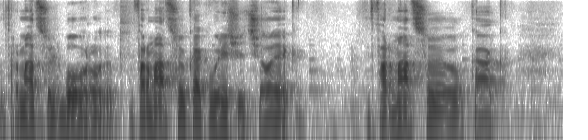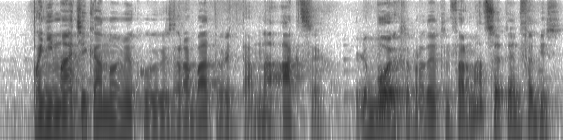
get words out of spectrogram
информацию любого рода, информацию, как вылечить человека, информацию, как понимать экономику и зарабатывать там на акциях. Любой, кто продает информацию, это инфобиз.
